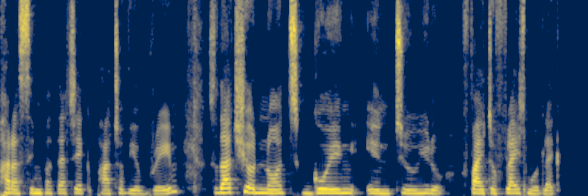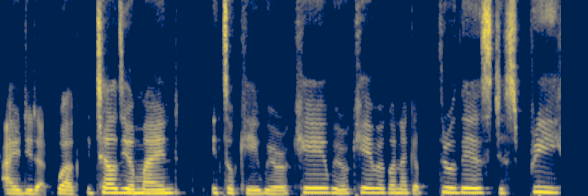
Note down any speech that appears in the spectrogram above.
parasympathetic part of your brain so that you're not going into you know fight or flight mode like i did at work. It tells your mind it's okay. We're okay. We're okay. We're gonna get through this. Just breathe.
